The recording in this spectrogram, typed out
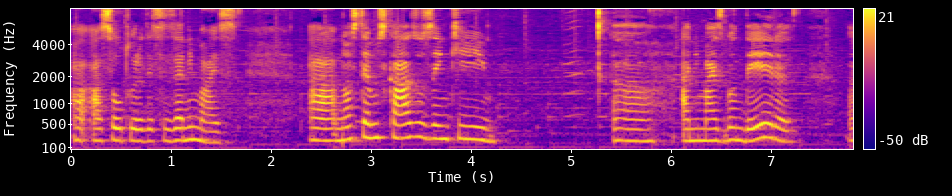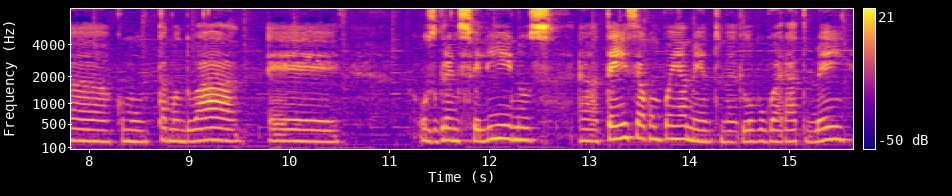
a, a soltura desses animais. Ah, nós temos casos em que ah, animais bandeira, ah, como tamanduá, é, os grandes felinos, ah, tem esse acompanhamento, né? Lobo-guará também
